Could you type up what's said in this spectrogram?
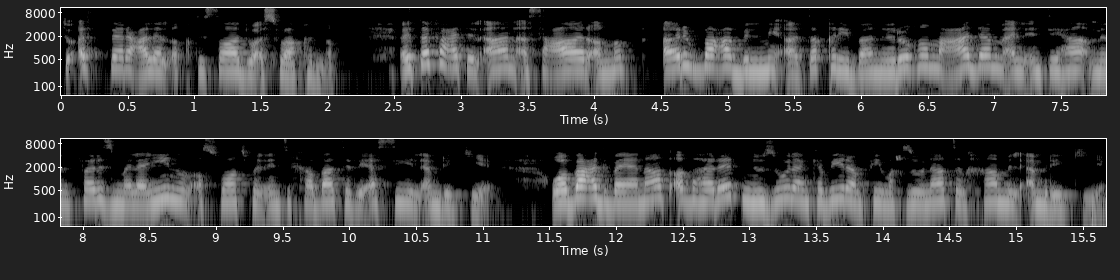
تؤثر على الاقتصاد وأسواق النفط. ارتفعت الآن أسعار النفط 4% تقريبا رغم عدم الانتهاء من فرز ملايين الأصوات في الانتخابات الرئاسية الأمريكية. وبعد بيانات أظهرت نزولا كبيرا في مخزونات الخام الأمريكية.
